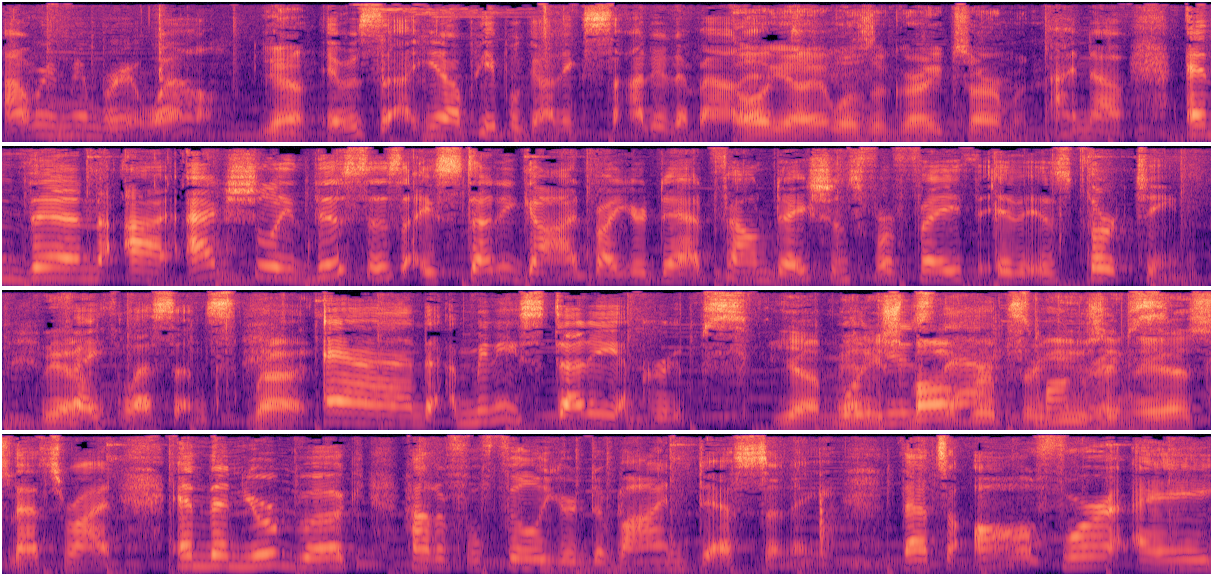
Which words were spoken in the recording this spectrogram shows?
I remember it well. Yeah. It was, uh, you know, people got excited about Oh it. Oh, yeah, it was a great sermon. I know. And then, uh, actually, this is a study guide by your dad, Foundations for Faith. It is 13 Yeah. faith lessons. Right. And many study groups. Yeah, many small that, groups are small using groups. this. That's right. And then your book, How to Fulfill Your Divine Destiny. That's all for a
